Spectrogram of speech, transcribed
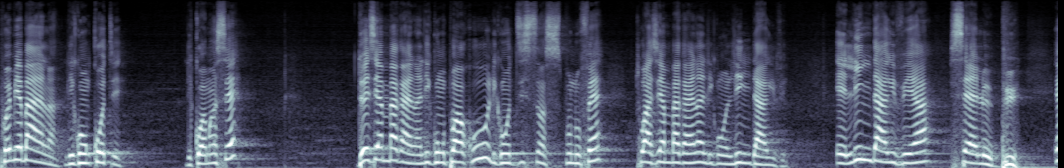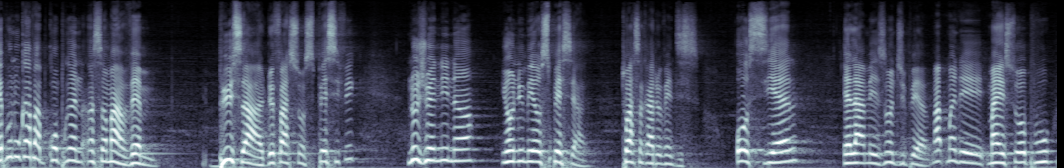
Premier bagage, il y a un côté. Deuxième bagage, il y parcours, il distance pour nous faire. Troisième bagage, il y a une ligne d'arrivée. Et ligne d'arrivée, c'est le but. Et pour nous capables de comprendre ensemble avec but ça de façon spécifique, nous joignons un numéro spécial. 390. Au ciel est la maison du Père. Je demande maestro pour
